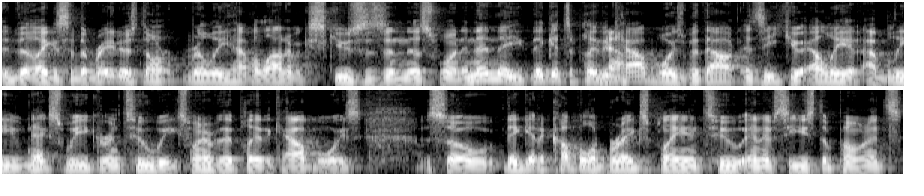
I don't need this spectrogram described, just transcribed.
like I said, the Raiders don't really have a lot of excuses in this one. And then they, they get to play the no. Cowboys without Ezekiel Elliott, I believe, next week or in two weeks, whenever they play the Cowboys. So they get a couple of breaks playing two NFC East opponents.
